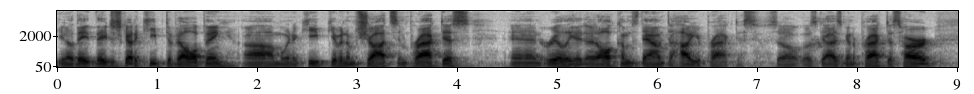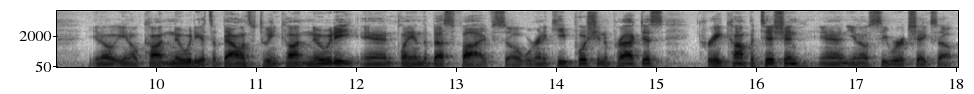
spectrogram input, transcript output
you know, they, they just got to keep developing. Um, we're going to keep giving them shots in practice, and really, it, it all comes down to how you practice. So, those guys are going to practice hard you know, you know, continuity. It's a balance between continuity and playing the best five. So we're going to keep pushing in practice, create competition, and you know, see where it shakes out.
